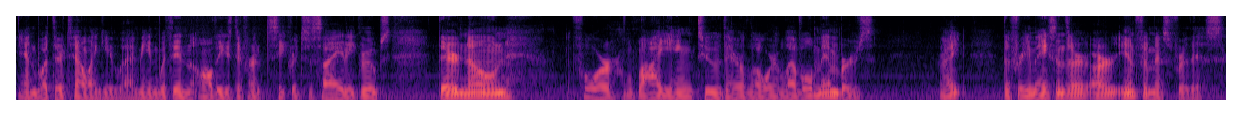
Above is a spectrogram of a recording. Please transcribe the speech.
and what they're telling you. I mean within all these different secret society groups they're known for lying to their lower level members, right? The Freemasons are, are infamous for this.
